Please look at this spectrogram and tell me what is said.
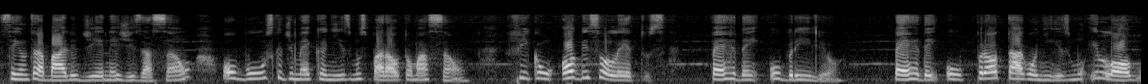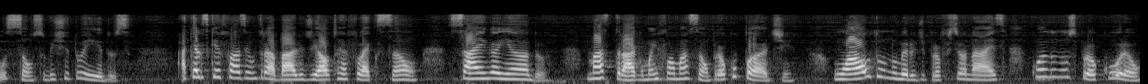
sem um trabalho de energização ou busca de mecanismos para automação. Ficam obsoletos, perdem o brilho, perdem o protagonismo e logo são substituídos. Aqueles que fazem um trabalho de autorreflexão saem ganhando, mas tragam uma informação preocupante. Um alto número de profissionais, quando nos procuram,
